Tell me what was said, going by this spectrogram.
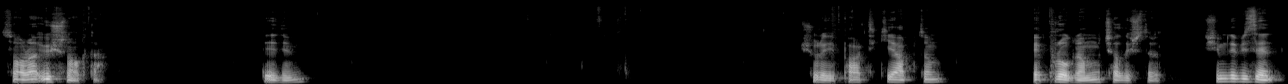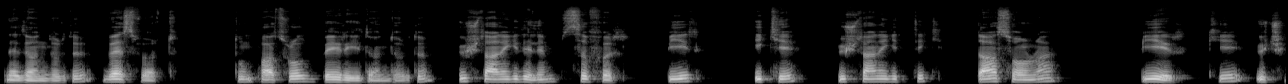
sonra 3 nokta dedim. Şurayı part 2 yaptım programımı çalıştırdım. Şimdi bize ne döndürdü? Westward. Doom Patrol Berry'i döndürdü. 3 tane gidelim. 0, 1, 2. 3 tane gittik. Daha sonra 1, 2, 3.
